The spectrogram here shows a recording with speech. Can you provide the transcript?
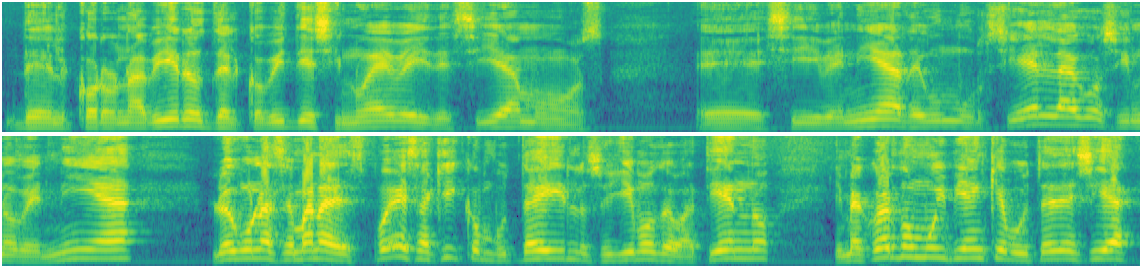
del coronavirus, del COVID-19 y decíamos eh, si venía de un murciélago, si no venía. Luego una semana después aquí con Butey lo seguimos debatiendo y me acuerdo muy bien que Butey decía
